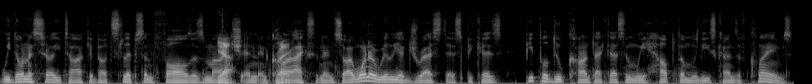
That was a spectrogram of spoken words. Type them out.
we don't necessarily talk about slips and falls as much and, and car right. accidents. So I want to really address this because people do contact us and we help them with these kinds of claims.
